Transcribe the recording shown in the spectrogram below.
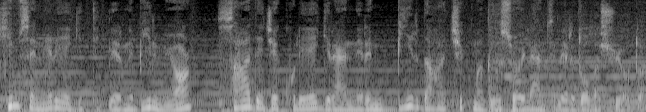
Kimse nereye gittiklerini bilmiyor, sadece kuleye girenlerin bir daha çıkmadığı söylentileri dolaşıyordu.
